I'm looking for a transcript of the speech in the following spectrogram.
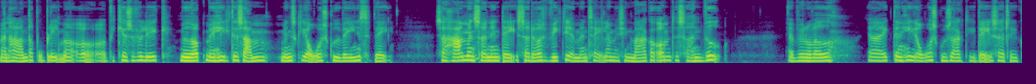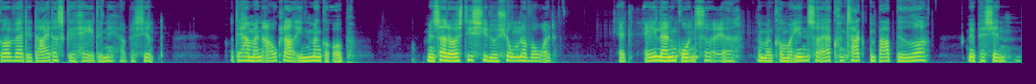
man har andre problemer, og, og vi kan selvfølgelig ikke møde op med helt det samme menneskelige overskud hver eneste dag. Så har man sådan en dag, så er det også vigtigt, at man taler med sin marker om det, så han ved, at ved du hvad, jeg er ikke den helt overskudsagtige i dag, så det kan godt være, at det er dig, der skal have denne her patient. Og det har man afklaret, inden man går op. Men så er der også de situationer, hvor at, at af en eller anden grund, så er, når man kommer ind, så er kontakten bare bedre med patienten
